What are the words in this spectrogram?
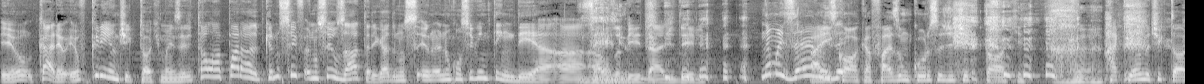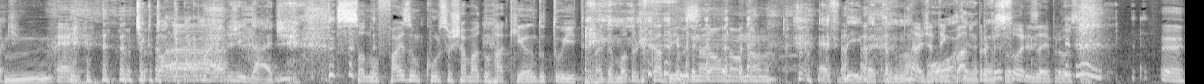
Eu, cara, eu, eu criei um TikTok, mas ele tá lá parado, porque eu não sei, eu não sei usar, tá ligado? Eu não, sei- eu, eu não consigo entender a, a- a usabilidade dele. não, mas é, Aí, mas é Coca, faz um curso de TikTok. hackeando o TikTok. É, TikTok Ah. para maiores de idade. só não faz um curso chamado Hackeando o Twitter, vai dar modo de cabeça. não, não, não, não. FBI batendo na Não, já porta, tem quatro já professores aí pra você. É.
